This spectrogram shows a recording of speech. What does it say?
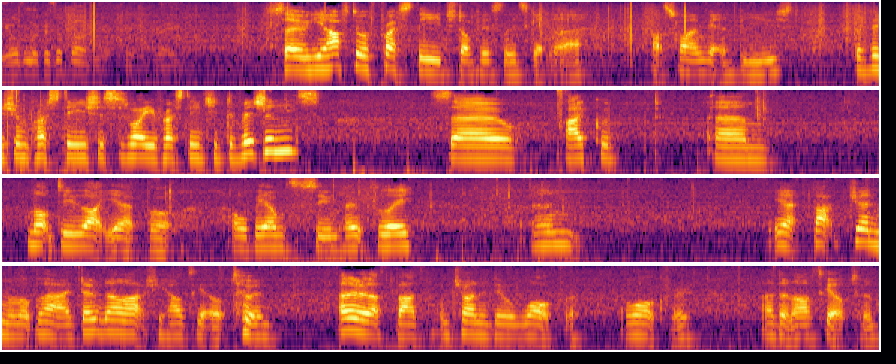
The overlook is above you, So you have to have prestiged obviously to get there. That's why I'm getting abused. Division prestige, this is where you prestige your divisions. So I could um, not do that yet, but I'll be able to soon hopefully. Um, yeah, that general up there, I don't know actually how to get up to him. I know that's bad. I'm trying to do a walkthrough. A walkthrough. I don't know how to get up to him.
